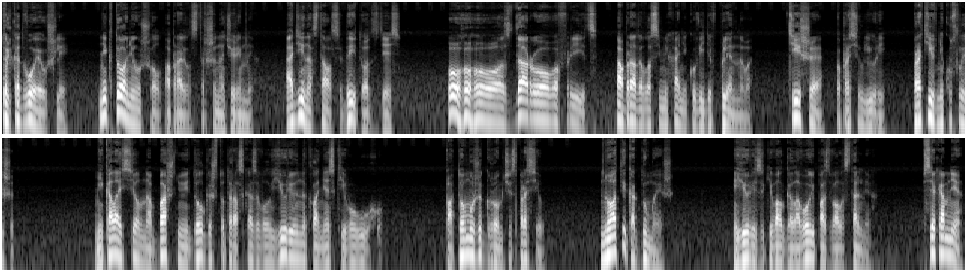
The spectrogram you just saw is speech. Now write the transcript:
Только двое ушли. Никто не ушел, поправил старшина Черемных. Один остался, да и тот здесь. «Ого-го, здорово, фриц!» — обрадовался механик, увидев пленного. «Тише!» — попросил Юрий. «Противник услышит». Николай сел на башню и долго что-то рассказывал Юрию, наклоняясь к его уху. Потом уже громче спросил. «Ну а ты как думаешь?» Юрий закивал головой и позвал остальных. «Все ко мне!»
